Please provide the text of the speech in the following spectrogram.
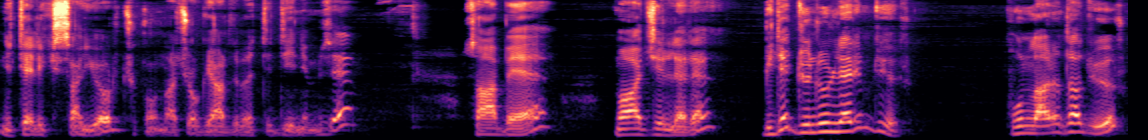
nitelik sayıyor. Çünkü onlar çok yardım etti dinimize. Sahabeye, muhacirlere. Bir de dünürlerim diyor. Bunları da diyor,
